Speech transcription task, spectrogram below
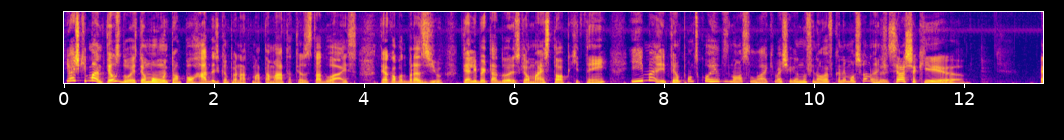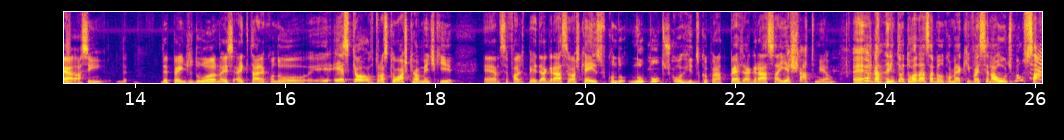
e eu acho que, mano, tem os dois. Tem um monte, tem uma porrada de campeonato mata-mata. Tem os estaduais, tem a Copa do Brasil, tem a Libertadores, que é o mais top que tem. E, mano, e tem o pontos corridos nosso lá, que vai chegando no final, vai ficando emocionante. Você acha que. É, assim, depende do ano. Esse, aí que tá, né? Quando. Esse que é o troço que eu acho que realmente que. É, você fala de perder a graça, eu acho que é isso. Quando no pontos corridos o campeonato perde a graça, aí é chato mesmo. É, Você jogar aí- 38 rodadas sabendo como é que vai ser na última é um saco.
